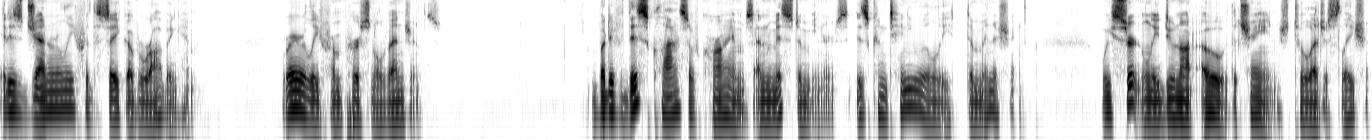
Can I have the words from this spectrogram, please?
it is generally for the sake of robbing him, rarely from personal vengeance. But if this class of crimes and misdemeanors is continually diminishing, we certainly do not owe the change to legislation.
